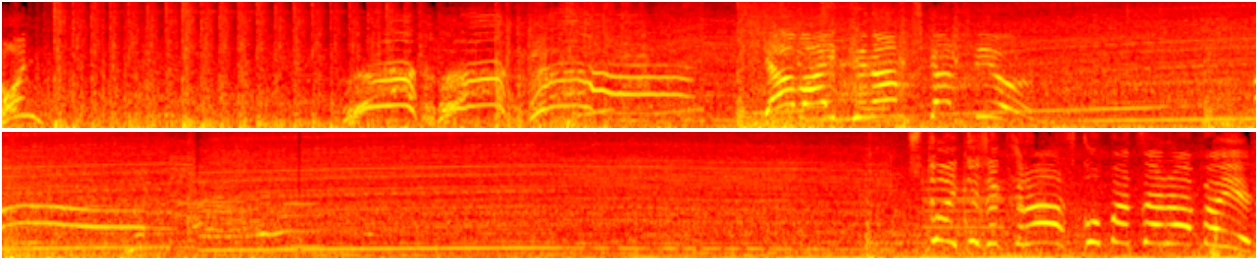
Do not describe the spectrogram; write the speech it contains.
Огонь! Давай к нам, Скорпион! Стой, ты же краску поцарапаешь!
